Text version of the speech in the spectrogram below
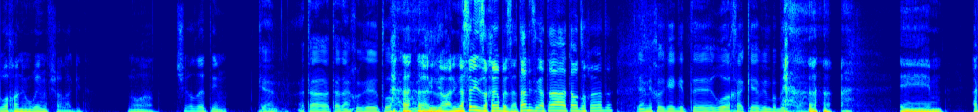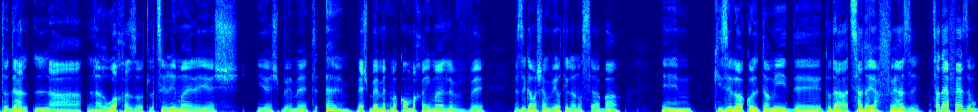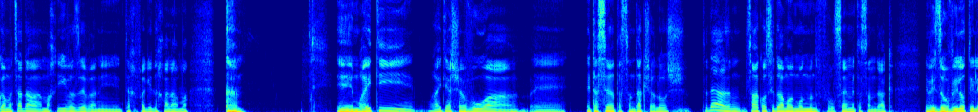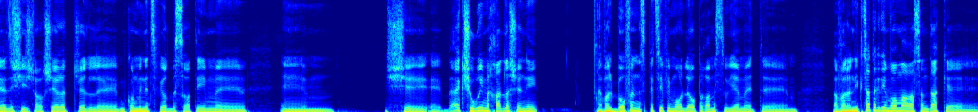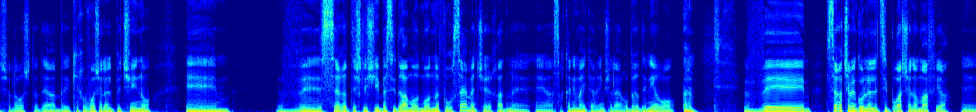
רוח הנעורים, אפשר להגיד. לא, השיר הזה התאים. כן. אתה אתה עדיין חוגג את רוח... לא, אני מנסה להיזכר בזה. אתה, עוד זוכר את זה? כן, אני חוגג את אה, רוח הכאבים בביצה. אמ, אתה יודע, לרוח הזאת, לצעירים האלה, יש, יש באמת, יש באמת מקום בחיים האלה, ו, וזה גם מה שמביא אותי לנושא הבא. אמ, כי זה לא הכל תמיד, אה, אתה יודע, הצד היפה הזה, הצד היפה הזה הוא גם הצד המכאיב הזה, ואני תכף אגיד לך למה. אמ, ראיתי, ראיתי השבוע אה, את הסרט הסנדק 3. אתה יודע, בסך הכל סדרה מאוד מאוד מפורסמת, הסנדק. וזה הוביל אותי לאיזושהי שרשרת של אה, כל מיני צפיות בסרטים אה, אה, שהיו קשורים אחד לשני, אבל באופן ספציפי מאוד לאופרה מסוימת. אה, אבל אני קצת אקדים ואומר, הסנדק אה, שלוש, אתה יודע, בכיכובו של אל פצ'ינו, אה, וסרט שלישי בסדרה מאוד מאוד מפורסמת, שאחד מהשחקנים העיקריים שלה היה רוברט דה נירו. וסרט שמגולל את סיפורה של המאפיה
